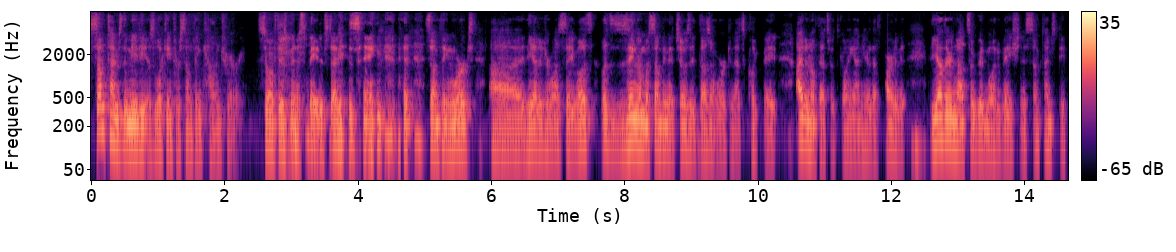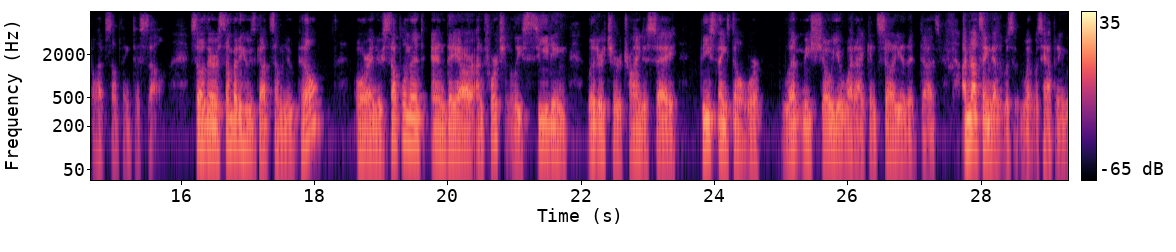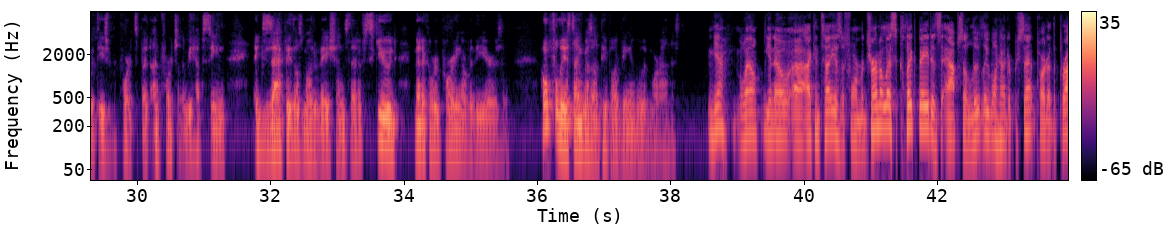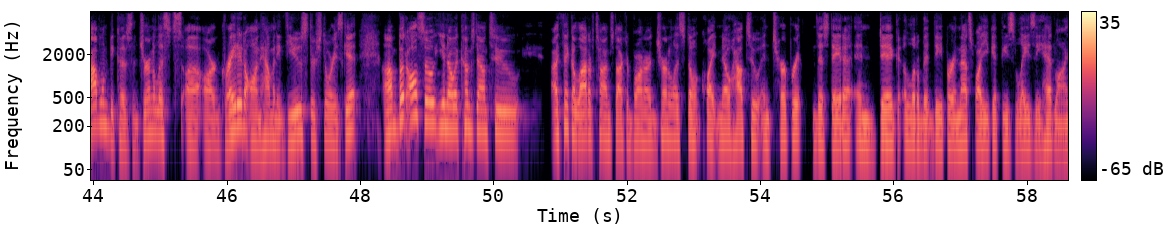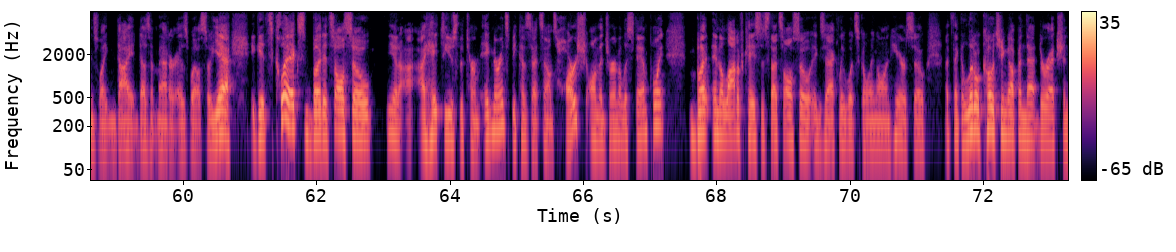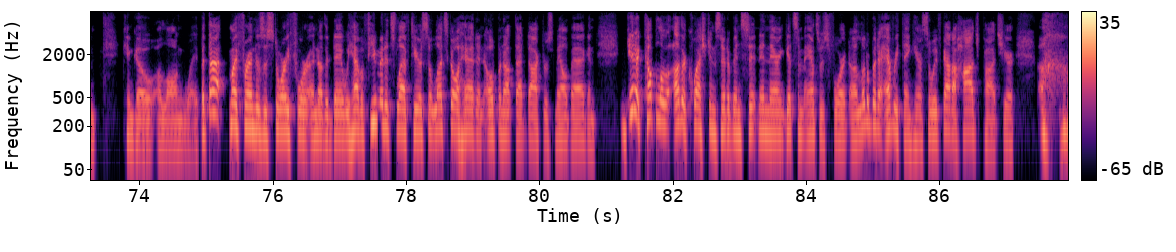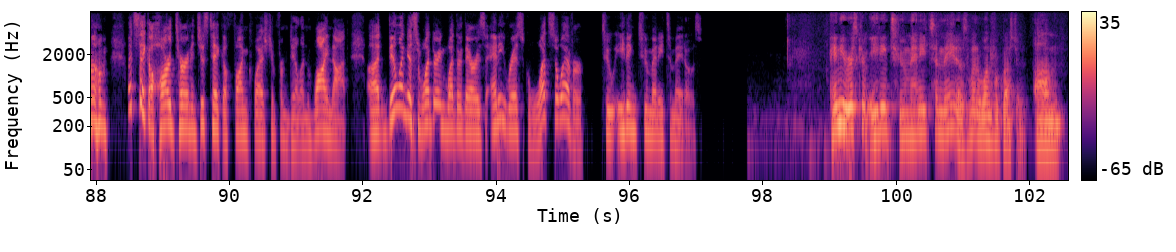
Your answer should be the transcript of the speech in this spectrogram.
sometimes the media is looking for something contrary. So if there's been a spate of studies saying that something works, uh, the editor wants to say, well, let's let's zing them with something that shows it doesn't work, and that's clickbait. I don't know if that's what's going on here. That's part of it. The other not so good motivation is sometimes people have something to sell. So there's somebody who's got some new pill or a new supplement, and they are unfortunately seeding literature trying to say these things don't work let me show you what I can sell you that does. I'm not saying that was what was happening with these reports, but unfortunately, we have seen exactly those motivations that have skewed medical reporting over the years. And hopefully, as time goes on, people are being a little bit more honest. Yeah, well, you know, uh, I can tell you as a former journalist, clickbait is absolutely 100% part of the problem because the journalists uh, are graded on how many views their stories get. Um, but also, you know, it comes down to I think a lot of times, Dr. Barnard, journalists don't quite know how to interpret this data and dig a little bit deeper. And that's why you get these lazy headlines like diet doesn't matter as well. So, yeah, it gets clicks, but it's also you know, I, I, hate to use the term ignorance because that sounds harsh on the journalist standpoint, but in a lot of cases, that's also exactly what's going on here. So I think a little coaching up in that direction can go a long way. But that, my friend, is a story for another day. We have a few minutes left here, so let's go ahead and open up that doctor's mailbag and get a couple of other questions that have been sitting in there and get some answers for it. A little bit of everything here. So we've got a hodgepodge here. Um, let's take a hard turn and just take a fun question from Dylan. Why not? Uh, Dylan is wondering whether there is any risk whatsoever to eating too many tomatoes. Any risk from eating too many tomatoes? What a wonderful question. Um,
